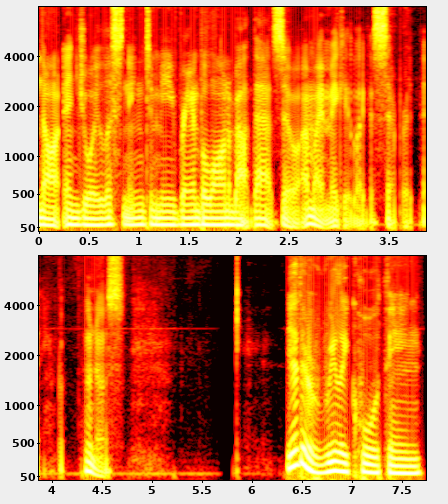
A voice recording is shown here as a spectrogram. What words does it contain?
not enjoy listening to me ramble on about that, so I might make it like a separate thing, but who knows. The other really cool thing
